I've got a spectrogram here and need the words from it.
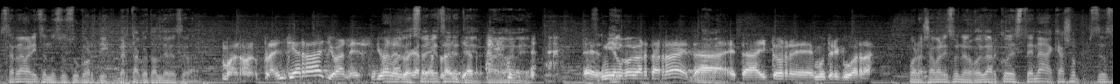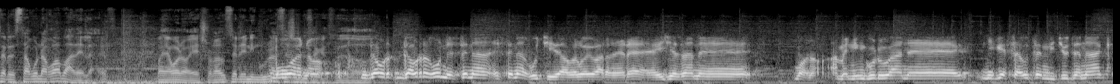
zer nabaritzen duzu zukortik, bertako talde bezala? Bueno, plan txarra, Joanes, Joanes ah, bakarra, plan txarra. Vale, vale. ez, ni elgoi bartarra eta, eta aitor e, mutriku barra. Bueno, esan barizun, elgoi barko estena, akaso zer ezagunagoa badela, ez? Baina, bueno, eh, zola duzeren inguruan, bueno, gaur, gaur egun estena, estena gutxi da, elgoi barren ere, egin esan, e, bueno, hemen inguruan e, nik ezagutzen ditutenak,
